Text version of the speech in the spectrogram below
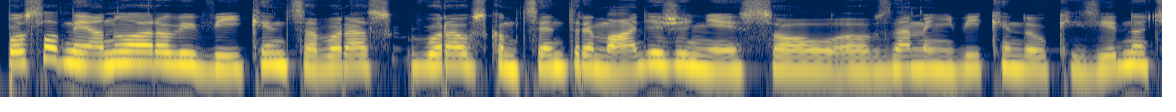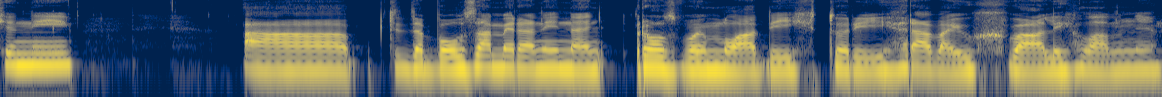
posledný januárový víkend sa v, Oravs- v Oravskom centre mládeže niesol uh, v znamení víkendovky zjednotený a teda bol zameraný na rozvoj mladých, ktorí hrávajú chvály hlavne.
